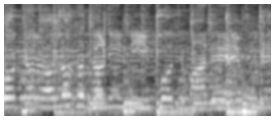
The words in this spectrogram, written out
ગોચર અલખ ધણીની ખોજમાં રહેવું રે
